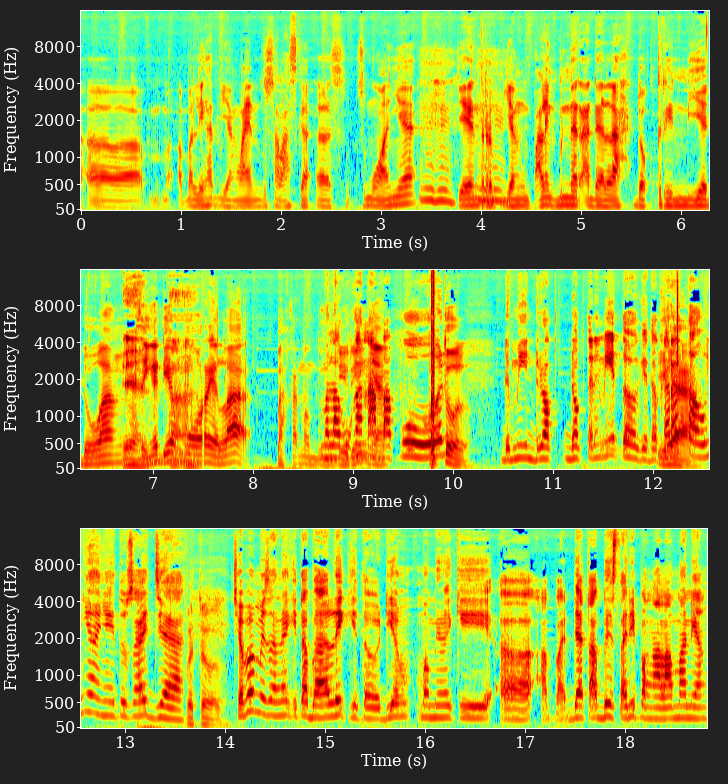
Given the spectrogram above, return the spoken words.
eh, m- melihat yang lain itu salah sega- eh, s- semuanya Mhm. dia yang ter- yang paling benar adalah doktrin dia doang Iya. sehingga dia Ah. mau rela bahkan membunuh Melakukan dirinya apa pun. betul Demi dok doktrin itu gitu. Karena Iya. taunya hanya itu saja. betul Coba misalnya kita balik gitu, dia memiliki eh, apa database tadi pengalaman yang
